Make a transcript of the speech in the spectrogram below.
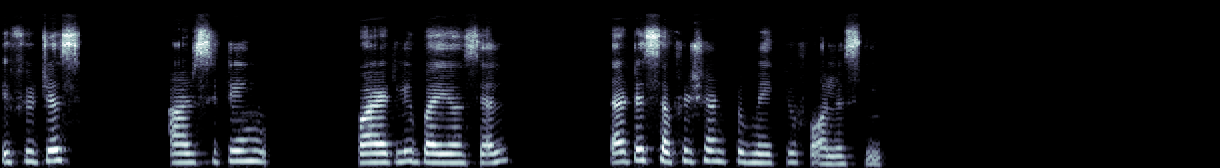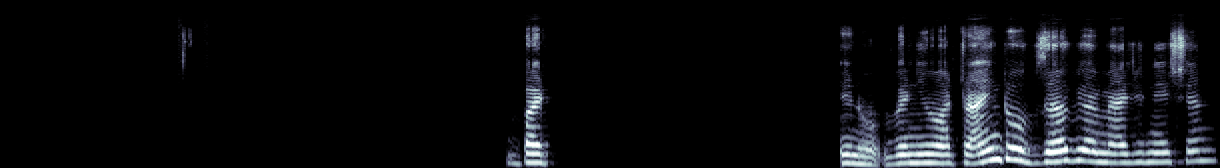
if you just are sitting quietly by yourself, that is sufficient to make you fall asleep. But you know, when you are trying to observe your imagination,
